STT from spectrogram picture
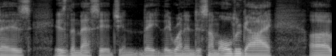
is is the message, and they they run into some older guy. Uh,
